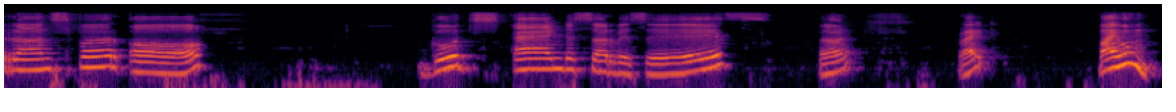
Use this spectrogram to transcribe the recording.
transfer of goods and services. Right? By whom?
